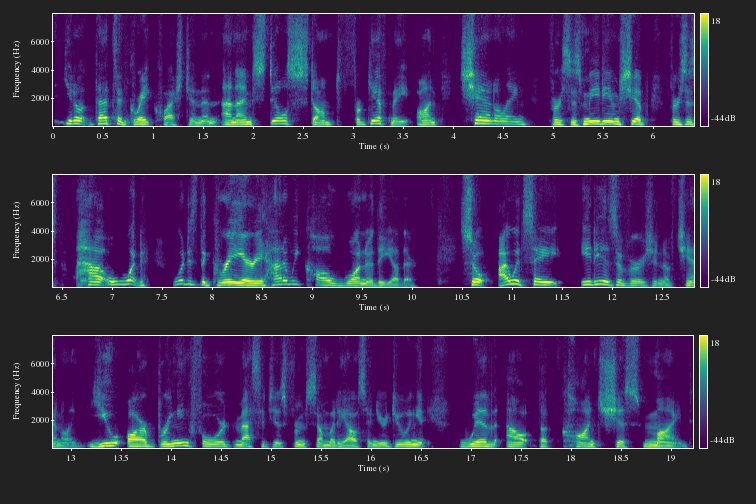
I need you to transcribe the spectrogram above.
you know, that's a great question. And, and I'm still stumped, forgive me, on channeling versus mediumship versus how, what, what is the gray area? How do we call one or the other? So I would say it is a version of channeling. You are bringing forward messages from somebody else and you're doing it without the conscious mind.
